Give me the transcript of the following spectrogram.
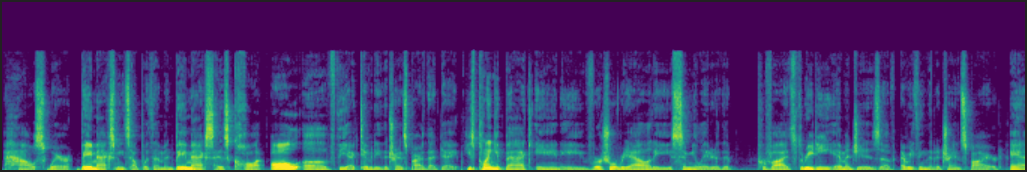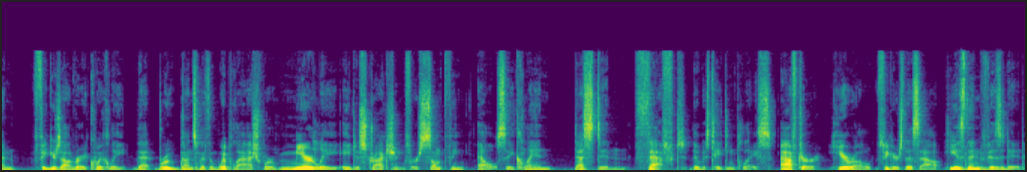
house where Baymax meets up with him, and Baymax has caught all of the activity that transpired that day. He's playing it back in a virtual reality simulator that provides 3D images of everything that had transpired. And figures out very quickly that Brute, Gunsmith, and Whiplash were merely a distraction for something else, a clandestine theft that was taking place. After Hiro figures this out, he is then visited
